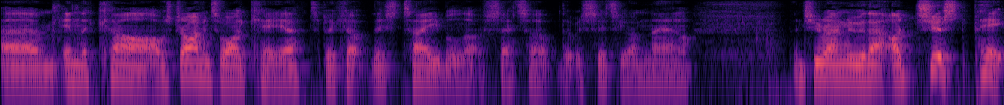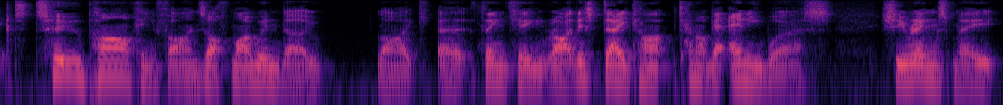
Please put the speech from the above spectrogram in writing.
Um, in the car, I was driving to IKEA to pick up this table that I've set up that we're sitting on now, and she rang me with that. I just picked two parking fines off my window, like uh, thinking, right, this day can't cannot get any worse. She rings me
